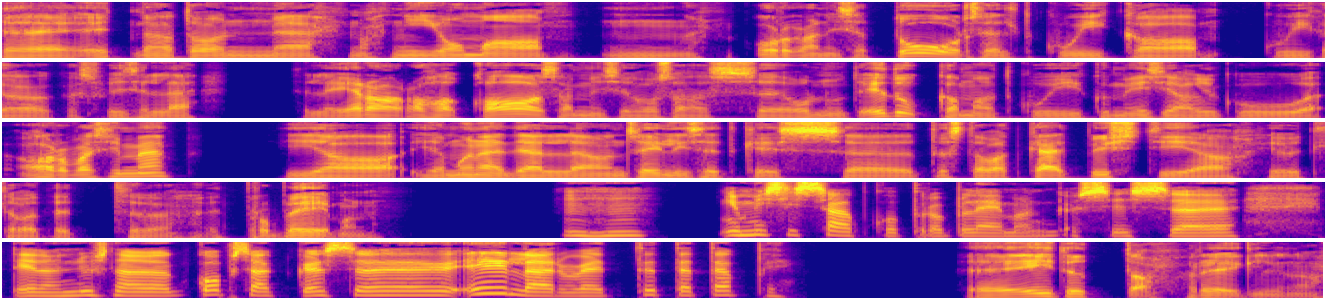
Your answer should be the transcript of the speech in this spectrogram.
et nad on noh, nii oma mm, organisatoorselt kui ka, kui ka kasvõi selle, selle eraraha kaasamise osas olnud edukamad, kui, kui me esialgu arvasime ja, ja mõned jälle on sellised, kes tõstavad käed püsti ja, ja ütlevad, et, et probleem on mm. -hmm ja mis siis saab, kui probleem on, kas siis äh, teil on üsna kopsakas äh, eelarve, et tõttate appi? ei tõtta reeglina,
